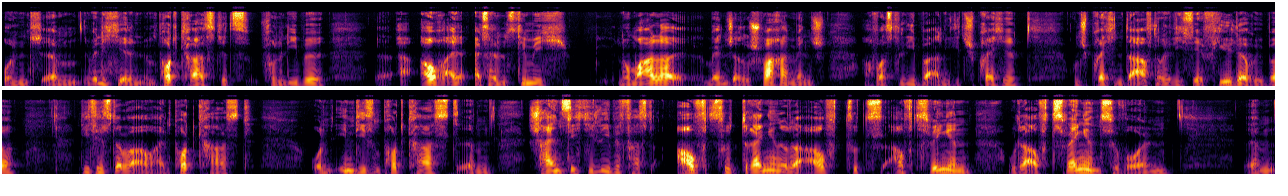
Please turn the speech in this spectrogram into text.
Und ähm, wenn ich hier im Podcast jetzt von Liebe äh, auch als ein ziemlich normaler Mensch, also schwacher Mensch, auch was die Liebe angeht, spreche und sprechen darf, dann rede ich sehr viel darüber. Dies ist aber auch ein Podcast und in diesem Podcast ähm, scheint sich die Liebe fast aufzudrängen oder aufzu, aufzwingen oder aufzwängen zu wollen. Ähm,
